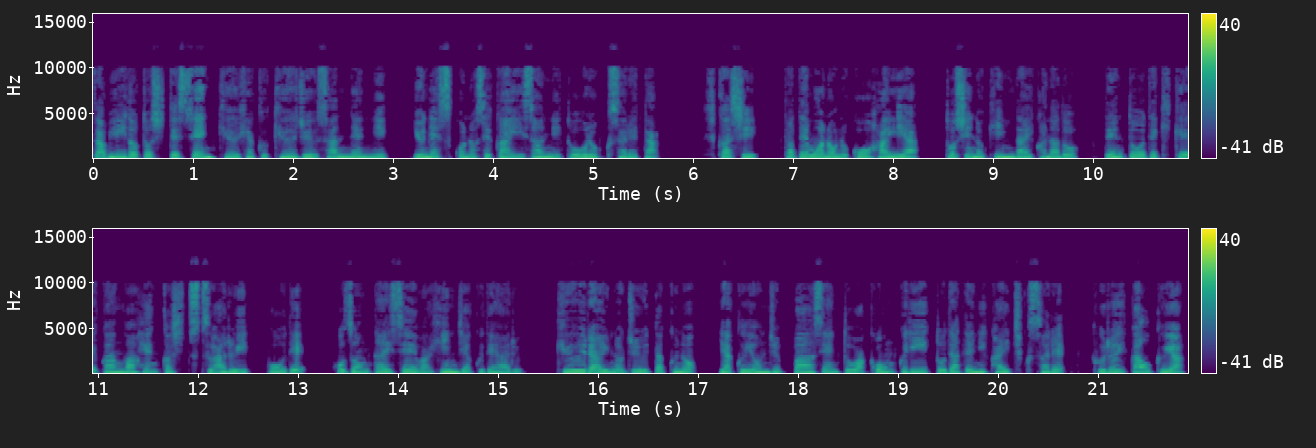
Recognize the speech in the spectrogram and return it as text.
ザビードとして1993年にユネスコの世界遺産に登録された。しかし、建物の荒廃や都市の近代化など伝統的景観が変化しつつある一方で、保存体制は貧弱である。旧来の住宅の約40%はコンクリート建てに改築され、古い家屋や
